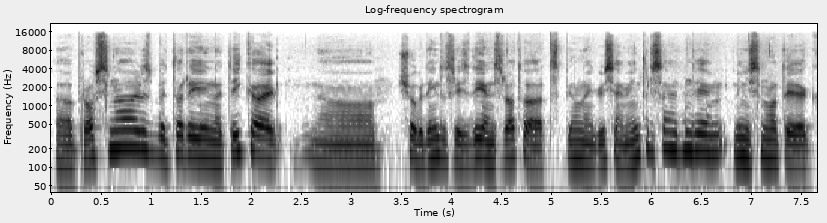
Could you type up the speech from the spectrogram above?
profesionāļus, bet arī ne tikai. Šogad industrijas dienas ir atvērtas pilnīgi visiem interesantiem. Viņas notiek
